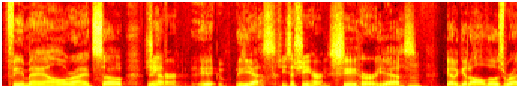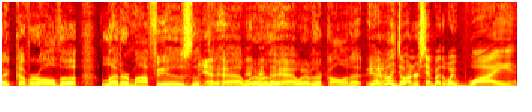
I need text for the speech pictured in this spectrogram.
Female, right? So She, have- her. I- yes, She's a she/her. she, her. Yes. Mm-hmm. Got to get all those right. Cover all the letter mafias that they have, whatever they have, whatever they're calling it. Yeah. I really don't understand, by the way, why.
